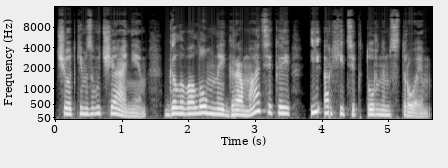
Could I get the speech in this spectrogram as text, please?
четким звучанием, головоломной грамматикой и архитектурным строем.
